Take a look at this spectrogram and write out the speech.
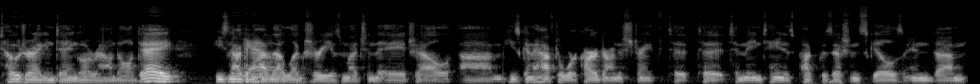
toe drag and dangle around all day. He's not going to yeah. have that luxury as much in the AHL. Um, he's going to have to work harder on his strength to to to maintain his puck possession skills and um,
